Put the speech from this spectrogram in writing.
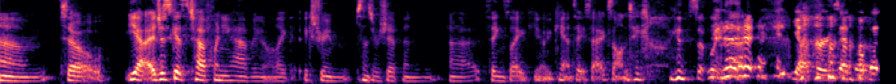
Um, so yeah, it just gets tough when you have, you know, like extreme censorship and uh, things like, you know, you can't say sex on TikTok and stuff like that. yeah, for example. But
